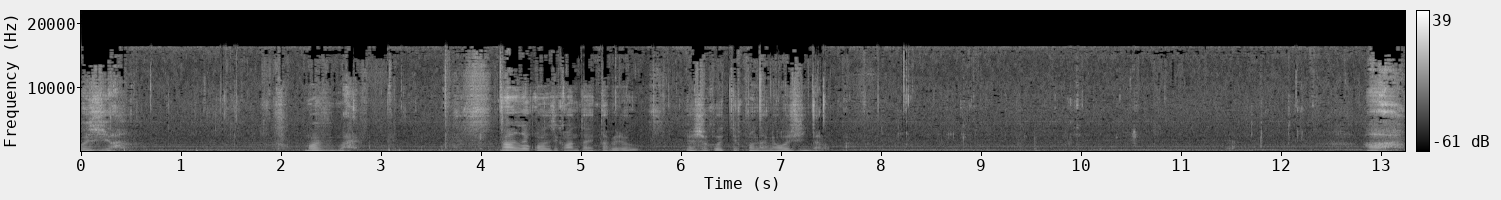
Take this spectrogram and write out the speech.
美味しいや。まずうまい。なんでこの時間帯に食べる夜食ってこんなに美味しいんだろう。は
